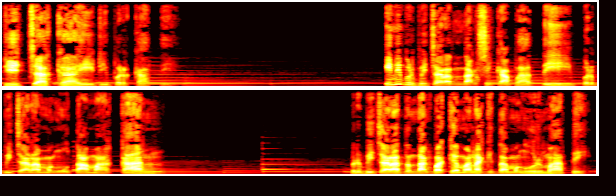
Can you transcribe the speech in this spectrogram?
Dijagai, diberkati. Ini berbicara tentang sikap hati, berbicara mengutamakan, berbicara tentang bagaimana kita menghormati.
